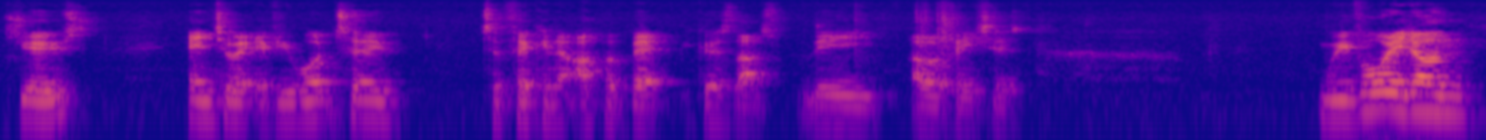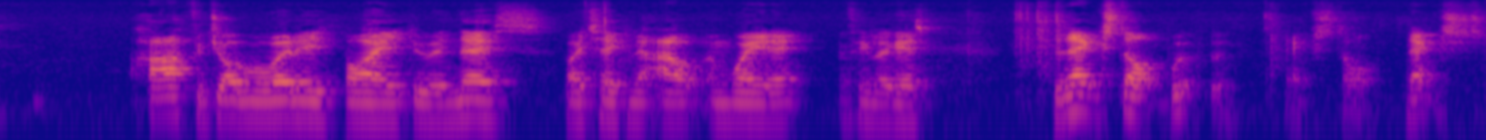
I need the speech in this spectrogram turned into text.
juice into it if you want to, to thicken it up a bit because that's the other pieces. We've already done half a job already by doing this, by taking it out and weighing it, and things like this. The next stop, next stop, next,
